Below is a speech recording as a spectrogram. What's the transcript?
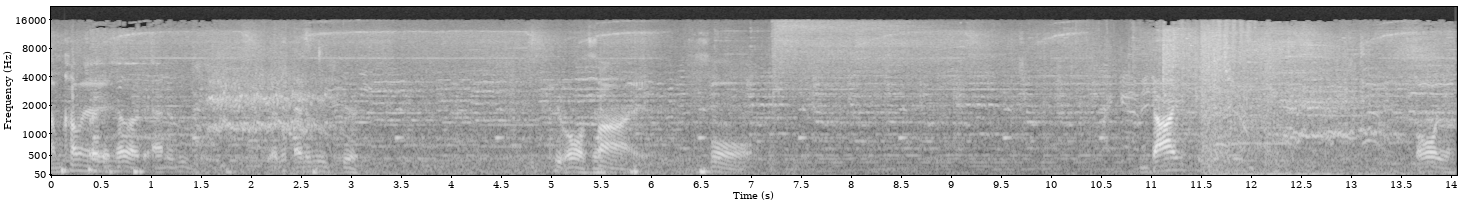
I'm coming. Where the hell are the enemies? There are no enemies here. You kill all of them. Five, four, Die. Oh yeah.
